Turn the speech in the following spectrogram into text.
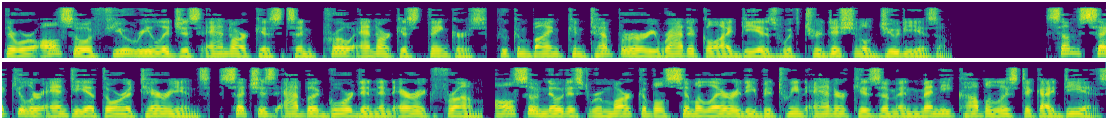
there were also a few religious anarchists and pro anarchist thinkers, who combined contemporary radical ideas with traditional Judaism. Some secular anti-authoritarians, such as Abba Gordin and Erich Fromm, also noticed remarkable similarity between anarchism and many Kabbalistic ideas,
